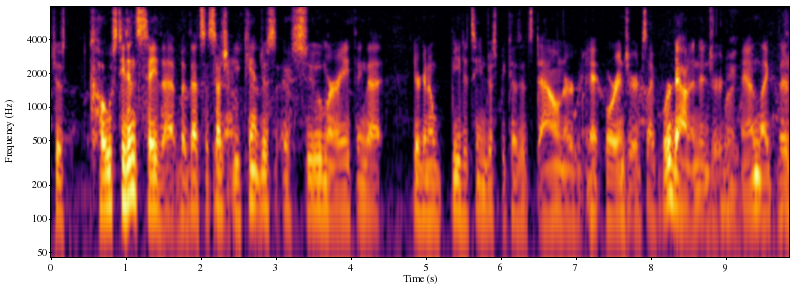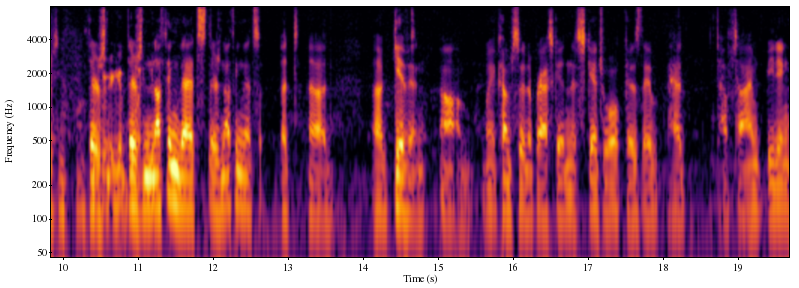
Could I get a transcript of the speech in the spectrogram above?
just coast. He didn't say that, but that's essentially Yeah. you can't just assume or anything that you're going to beat a team just because it's down or or injured. It's like we're down and injured, Right. and like there's there's there's point. nothing that's there's nothing that's a, a, a given um, when it comes to Nebraska and this schedule because they had tough time beating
